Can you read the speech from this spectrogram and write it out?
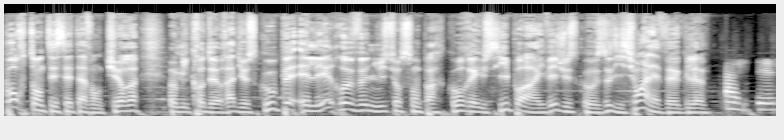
pour tenter cette aventure. Au micro de Radio Scoop, elle est revenue sur son parcours réussi pour arriver jusqu'aux auditions à l'aveugle. Ah, j'étais,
